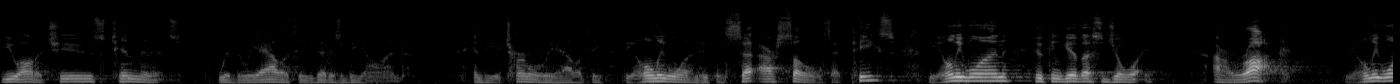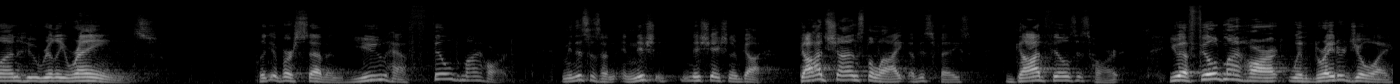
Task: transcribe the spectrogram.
you ought to choose 10 minutes with the reality that is beyond and the eternal reality, the only one who can set our souls at peace, the only one who can give us joy, our rock, the only one who really reigns, Look at verse 7. You have filled my heart. I mean, this is an initi- initiation of God. God shines the light of his face, God fills his heart. You have filled my heart with greater joy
